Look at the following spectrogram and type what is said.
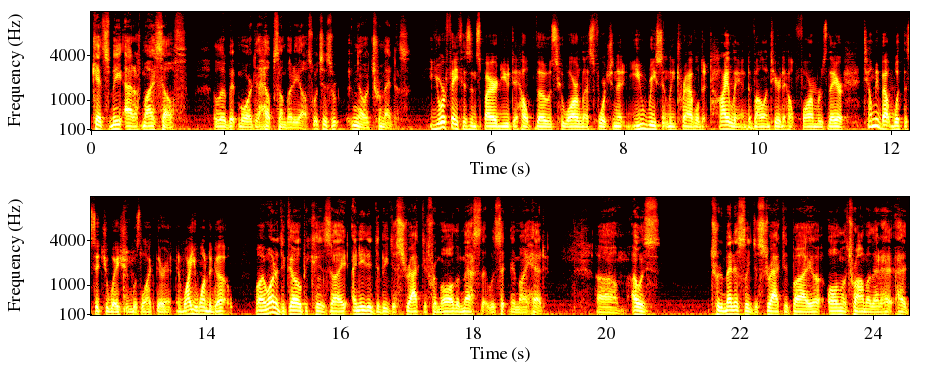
gets me out of myself a little bit more to help somebody else, which is, you know, tremendous your faith has inspired you to help those who are less fortunate. You recently traveled to Thailand to volunteer to help farmers there. Tell me about what the situation was like there and why you wanted to go. Well, I wanted to go because I, I needed to be distracted from all the mess that was sitting in my head. Um, I was tremendously distracted by uh, all the trauma that had, had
